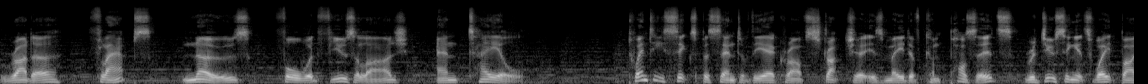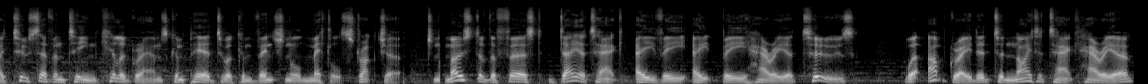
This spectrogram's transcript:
rudder, flaps, nose, forward fuselage, and tail. 26% of the aircraft's structure is made of composites, reducing its weight by 217 kilograms compared to a conventional metal structure. Most of the first day attack AV-8B Harrier IIs were upgraded to night attack Harrier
